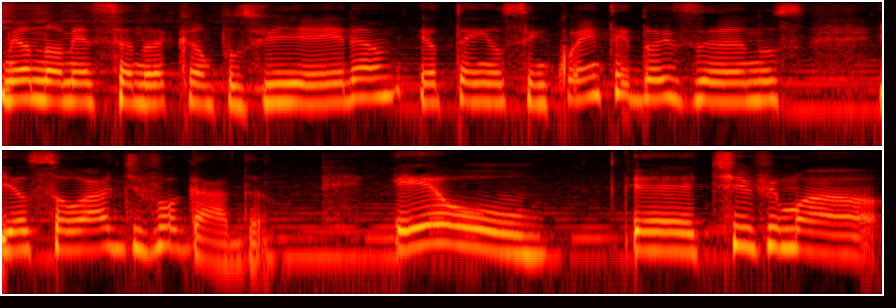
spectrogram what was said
Meu nome é Sandra Campos Vieira, eu tenho 52 anos e eu sou advogada. Eu é, tive uma,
